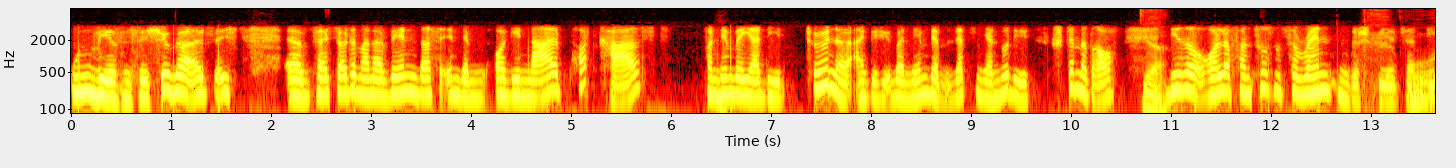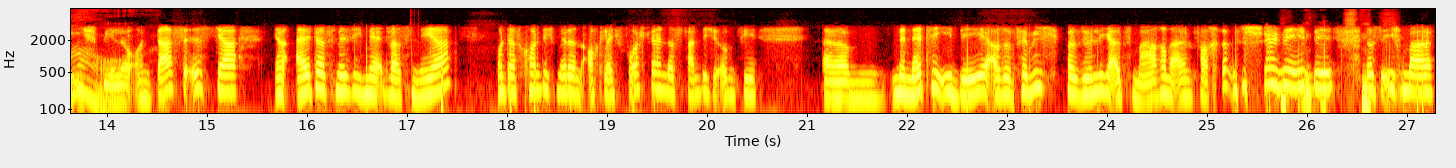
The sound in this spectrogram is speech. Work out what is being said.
unwesentlich jünger als ich. Äh, vielleicht sollte man erwähnen, dass in dem Original-Podcast, von dem wir ja die Töne eigentlich übernehmen. Wir setzen ja nur die Stimme drauf. Ja. Diese Rolle von Susan Sarandon gespielt wird, wow. die ich spiele. Und das ist ja altersmäßig mir etwas näher. Und das konnte ich mir dann auch gleich vorstellen. Das fand ich irgendwie ähm, eine nette Idee. Also für mich persönlich als Maren einfach eine schöne Idee, dass ich mal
